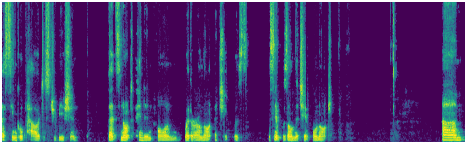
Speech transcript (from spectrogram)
a single power distribution that's not dependent on whether or not a chip was, a SNP was on the chip or not. Um,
